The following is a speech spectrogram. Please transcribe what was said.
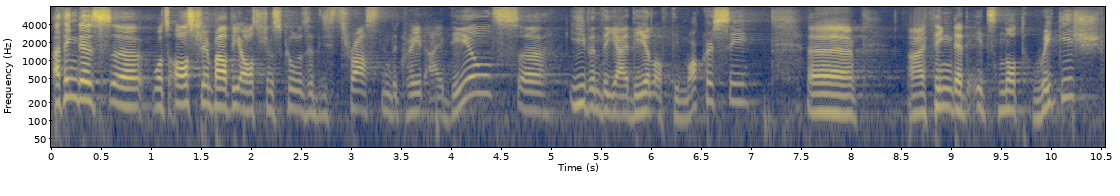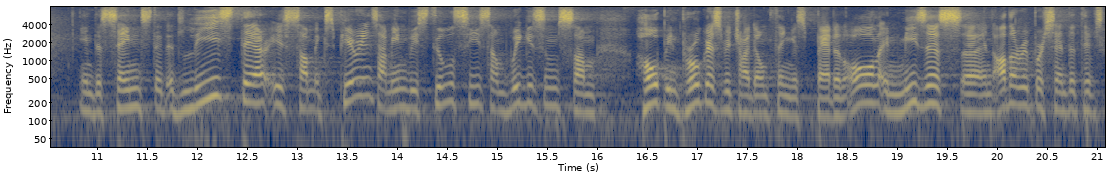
I think there's uh, what's Austrian about the Austrian school is a distrust in the great ideals, uh, even the ideal of democracy. Uh, I think that it's not Whiggish in the sense that at least there is some experience. I mean, we still see some Whiggism, some Hope in Progress, which I don't think is bad at all, in Mises uh, and other representatives,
